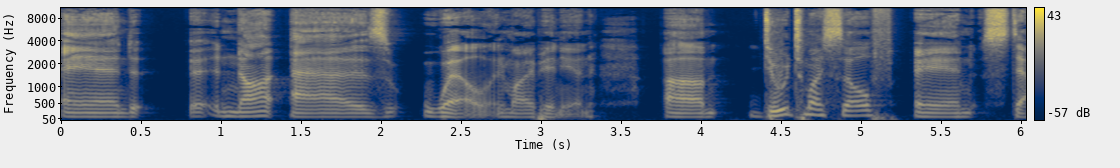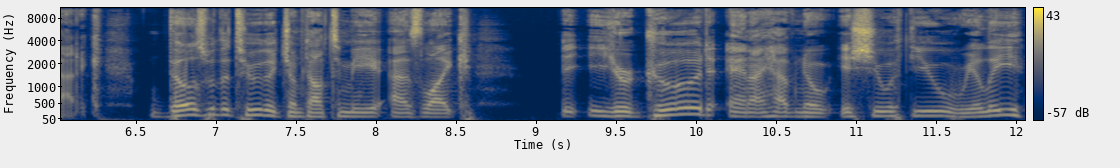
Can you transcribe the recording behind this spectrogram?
and uh, not as well, in my opinion. Um, do it to myself and static. Those were the two that jumped out to me as like, you're good and I have no issue with you really,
